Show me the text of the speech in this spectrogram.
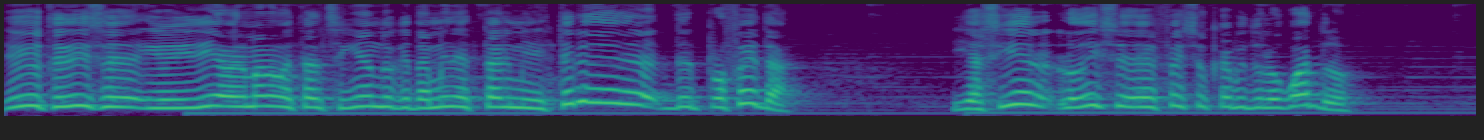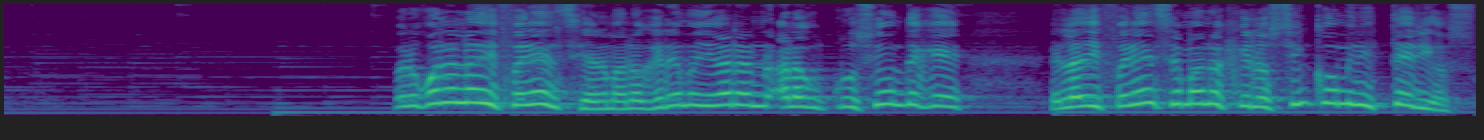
Y hoy usted dice, y hoy día mi hermano me está enseñando que también está el ministerio del profeta. Y así lo dice Efesios capítulo 4. Pero ¿cuál es la diferencia, hermano? Queremos llegar a la conclusión de que la diferencia, hermano, es que los cinco ministerios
